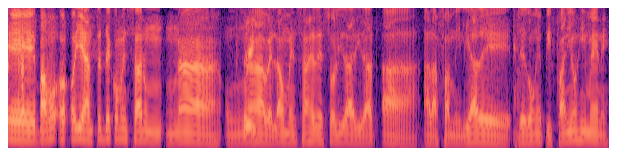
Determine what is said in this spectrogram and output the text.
eh, vamos, o- oye, antes de comenzar, un, una, una, ¿verdad? un mensaje de solidaridad a, a la familia de, de don Epifanio Jiménez,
